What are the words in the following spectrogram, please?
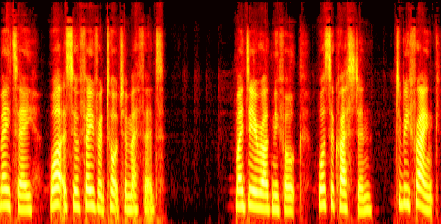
Matey, what is your favourite torture method? My dear Rodney Folk, what a question. To be frank,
